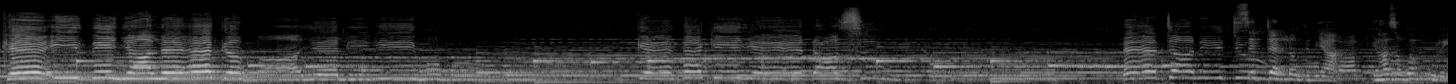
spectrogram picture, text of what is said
Ke idenya le kama yeli momo Ke ki ye da su Letani tu စစ်တပ်လုပ်သမျှရာဇဝတ်မှုတွေ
